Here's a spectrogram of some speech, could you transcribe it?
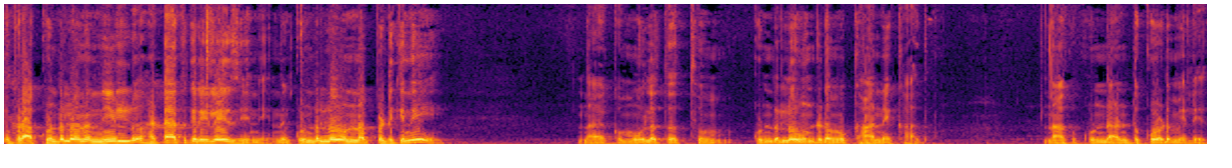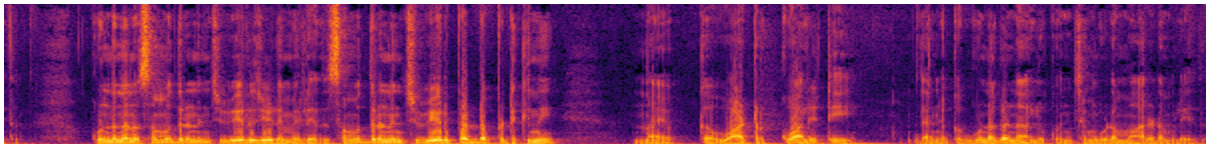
ఇప్పుడు ఆ కుండలో ఉన్న నీళ్ళు హఠాత్తుగా రిలీజ్ అయినాయి. నేను కుండలో ఉన్నప్పటికీ నా యొక్క మూలతత్వం కుండలో ఉండడం కానే కాదు. నాకు కుండ అంటుకోవడమే లేదు. కుండ నన్ను సముద్రం నుంచి వేరు చేయడమే లేదు. సముద్రం నుంచి వేరుపడ్డప్పటికీ నా యొక్క వాటర్ క్వాలిటీ దాని యొక్క గుణగణాలు కొంచెం కూడా మారడం లేదు.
